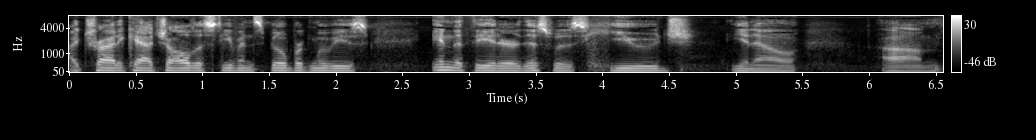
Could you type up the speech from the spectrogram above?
I try to catch all the Steven Spielberg movies in the theater. This was huge. You know, um,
